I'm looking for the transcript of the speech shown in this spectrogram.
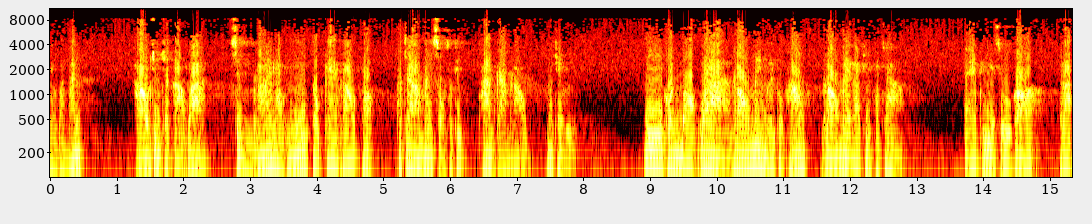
ในวันนั้น เขาจึงจะกล่าวว่า สิ่งร้ายเหล่านี้ตกแก่เราเพราะพระเจ้าไม่ทรงสถิตท่ามกลางเราไม่ใช่หรือมีคนบอกว่าเราไม่เหมือนพวกเขา เราไม่ละทิ้งพระเจ้า แต่พระเยซูก็ตรัส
